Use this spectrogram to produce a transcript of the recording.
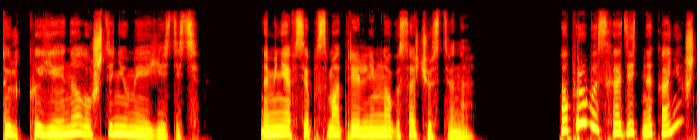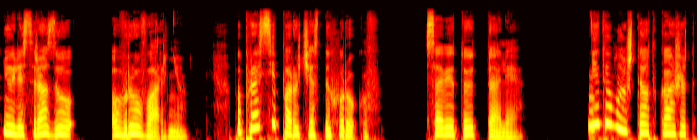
Только я и на лошади не умею ездить». На меня все посмотрели немного сочувственно. «Попробуй сходить на конюшню или сразу в роварню. Попроси пару частных уроков», — советует Талия. «Не думаю, что откажет,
